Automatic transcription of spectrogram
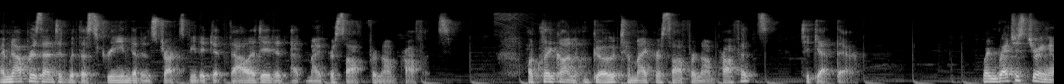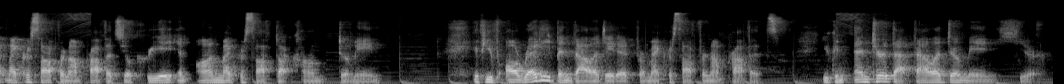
I'm now presented with a screen that instructs me to get validated at Microsoft for Nonprofits. I'll click on Go to Microsoft for Nonprofits to get there. When registering at Microsoft for Nonprofits, you'll create an onmicrosoft.com domain. If you've already been validated for Microsoft for Nonprofits, you can enter that valid domain here.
